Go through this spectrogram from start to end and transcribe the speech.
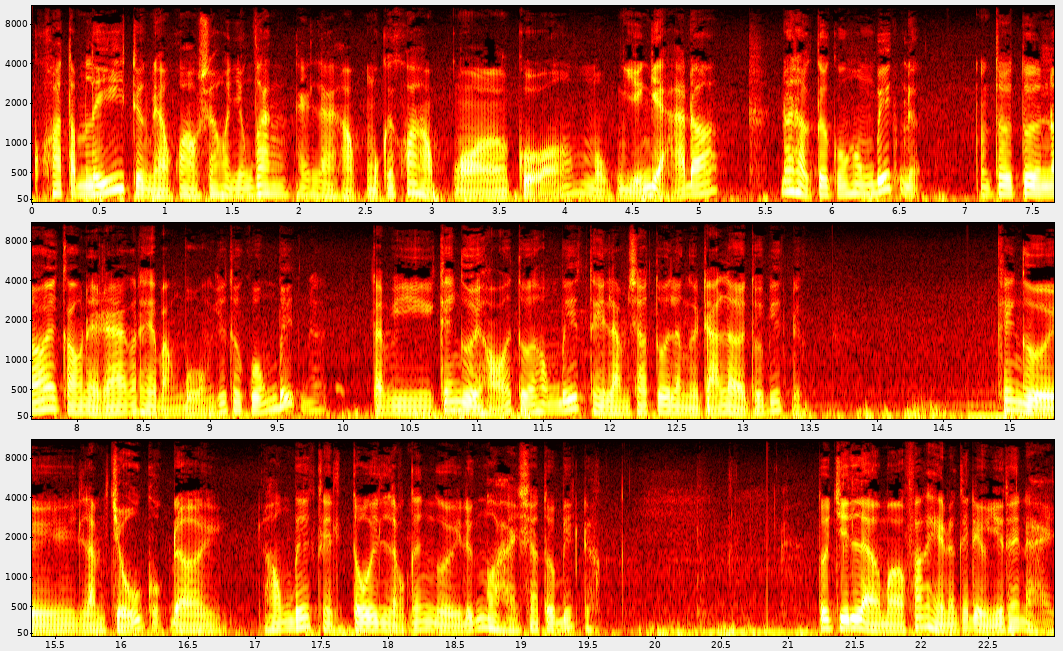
khoa tâm lý trường đại học khoa học xã hội nhân văn hay là học một cái khóa học ờ, của một diễn giả đó. Nói thật tôi cũng không biết nữa. Tôi tôi nói câu này ra có thể bạn buồn chứ tôi cũng không biết nữa. Tại vì cái người hỏi tôi không biết thì làm sao tôi là người trả lời tôi biết được. Cái người làm chủ cuộc đời không biết thì tôi là một cái người đứng ngoài sao tôi biết được. Tôi chỉ lờ mờ phát hiện ra cái điều như thế này.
